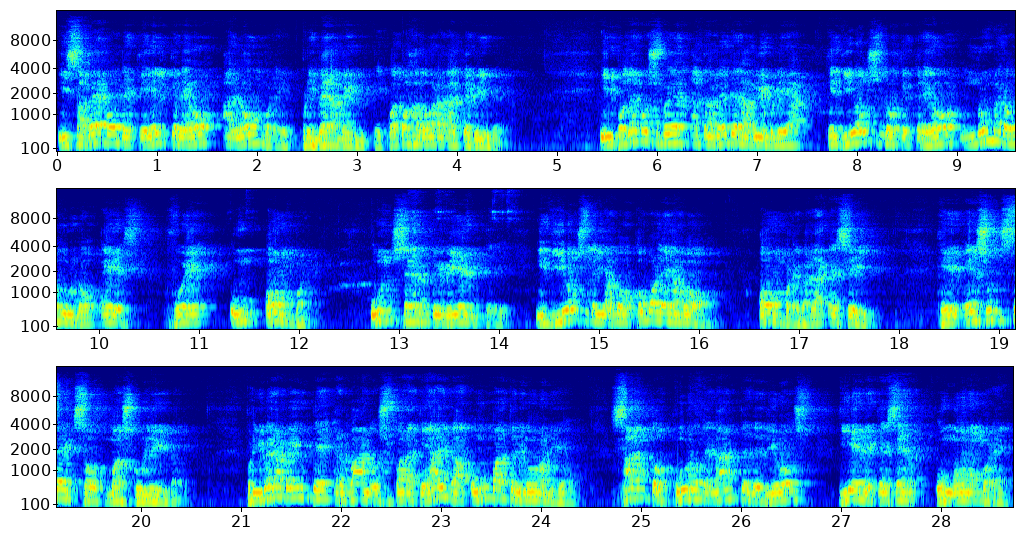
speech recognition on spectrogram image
Y sabemos de que Él creó al hombre primeramente. ¿Cuántos adoran al que vive? Y podemos ver a través de la Biblia que Dios lo que creó, número uno, es, fue un hombre, un ser viviente. Y Dios le llamó, ¿cómo le llamó? Hombre, ¿verdad que sí? Que es un sexo masculino. Primeramente, hermanos, para que haya un matrimonio santo, puro delante de Dios, tiene que ser un hombre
